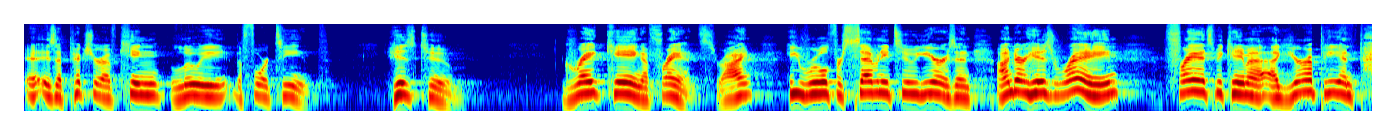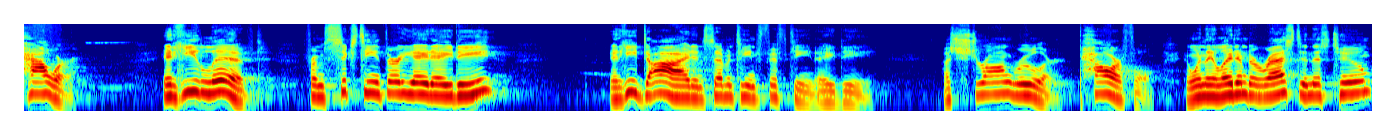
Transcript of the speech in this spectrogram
is a picture of King Louis XIV, his tomb. Great king of France, right? He ruled for 72 years, and under his reign, France became a, a European power. And he lived from 1638 AD, and he died in 1715 AD. A strong ruler, powerful. And when they laid him to rest in this tomb,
